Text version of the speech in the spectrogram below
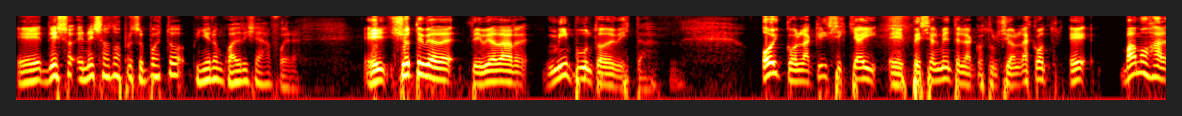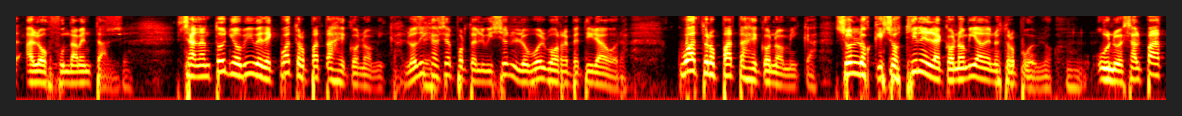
eh, de eso en esos dos presupuestos vinieron cuadrillas afuera yo te voy, a, te voy a dar mi punto de vista. Hoy con la crisis que hay, especialmente en la construcción, la constru- vamos a, a lo fundamental. Sí. San Antonio vive de cuatro patas económicas. Lo dije Sí. ayer por televisión y lo vuelvo a repetir ahora. Cuatro patas económicas son los que sostienen la economía de nuestro pueblo. Uno es Alpat,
